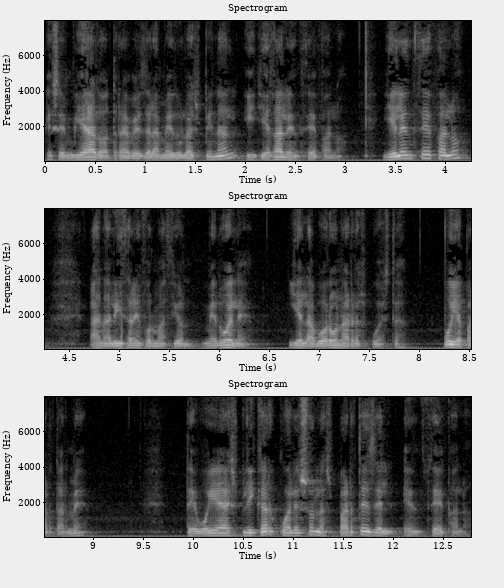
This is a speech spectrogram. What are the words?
es enviado a través de la médula espinal y llega al encéfalo. Y el encéfalo analiza la información, me duele, y elabora una respuesta. Voy a apartarme. Te voy a explicar cuáles son las partes del encéfalo.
